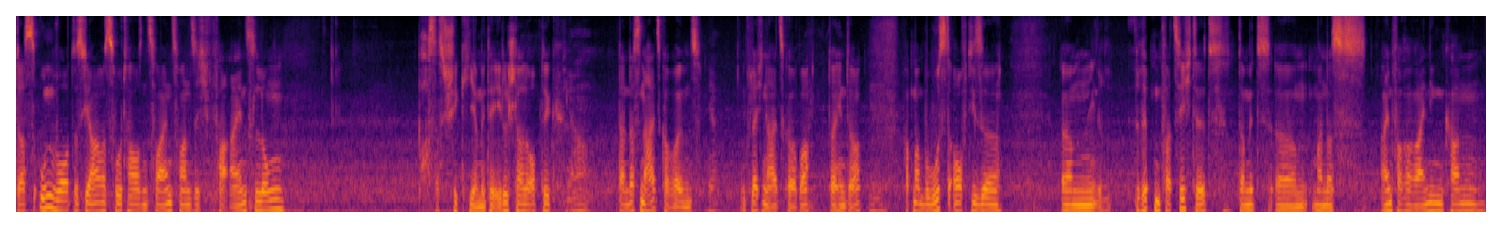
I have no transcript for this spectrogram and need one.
Das Unwort des Jahres 2022, Vereinzelung. Boah, ist das schick hier mit der Edelstahloptik. Ja. Dann das ist ein Heizkörper übrigens. Ja. Ein Flächenheizkörper dahinter. Hat man bewusst auf diese ähm, Rippen verzichtet, damit ähm, man das einfacher reinigen kann.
